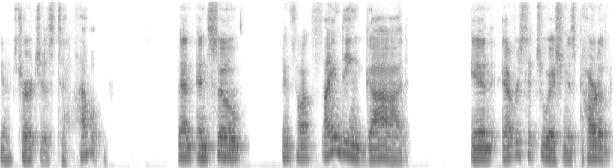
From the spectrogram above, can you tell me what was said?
in churches to help. And and so and so finding God in every situation is part of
